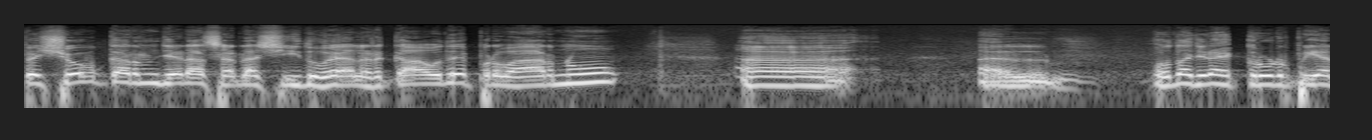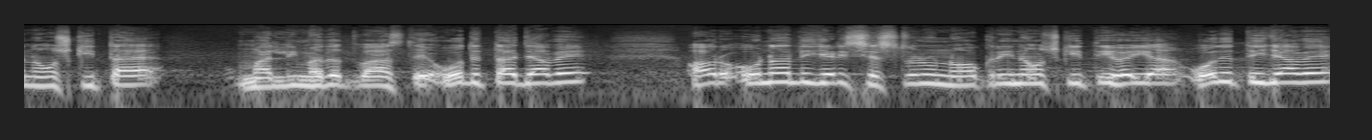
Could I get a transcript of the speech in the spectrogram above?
ਕਿ ਸ਼ੁਭਕਰਨ ਜਿਹੜਾ ਸਾਡਾ ਸ਼ਹੀਦ ਹੋਇਆ ਲੜਕਾ, ਉਹਦੇ ਪਰਿਵਾਰ ਨੂੰ ਉਹਦਾ ਜਿਹੜਾ 1 ਕਰੋੜ ਰੁਪਇਆ ਅਨਾਉਂਸ ਕੀਤਾ ਹੈ, ਮਾਲੀ ਮਦਦ ਵਾਸਤੇ ਉਹ ਦਿੱਤਾ ਜਾਵੇ ਔਰ ਉਹਨਾਂ ਦੀ ਜਿਹੜੀ ਸਿਸਟਰ ਨੂੰ ਨੌਕਰੀ ਅਨਾਉਂਸ ਕੀਤੀ ਹੋਈ ਆ, ਉਹ ਦਿੱਤੀ ਜਾਵੇ।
